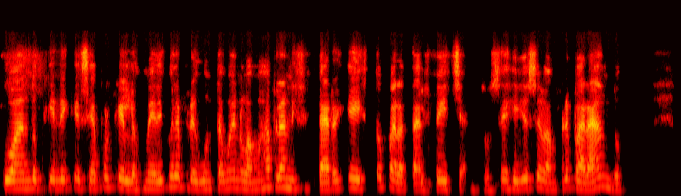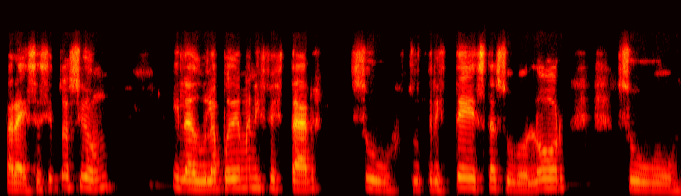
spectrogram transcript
¿Cuándo quieren que sea? Porque los médicos le preguntan, bueno, vamos a planificar esto para tal fecha. Entonces ellos se van preparando para esa situación y la dula puede manifestar su, su tristeza, su dolor, su,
